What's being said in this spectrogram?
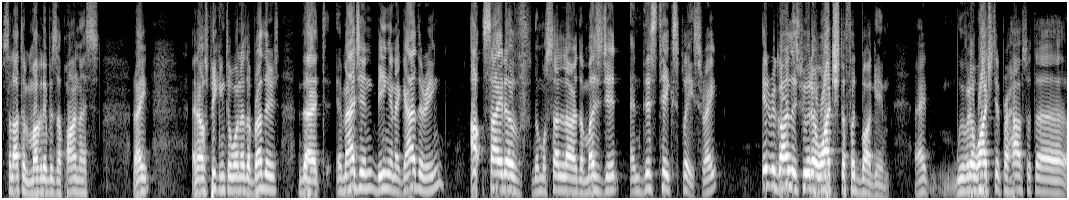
Salatul Maghrib is upon us, right? And I was speaking to one of the brothers that imagine being in a gathering outside of the musalla or the masjid, and this takes place, right? It regardless, we would have watched the football game, right? We would have watched it perhaps with a,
